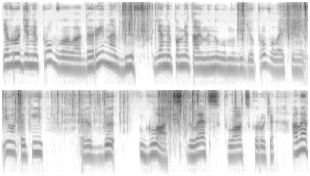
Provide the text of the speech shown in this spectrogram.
Я вроді не пробувала Дарина біф. Я не пам'ятаю в минулому відео пробувала чи ні. І отакий е, глец, клац, коротше. Але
